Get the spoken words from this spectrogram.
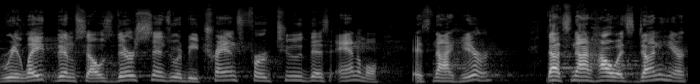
relate themselves. Their sins would be transferred to this animal. It's not here. That's not how it's done here.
